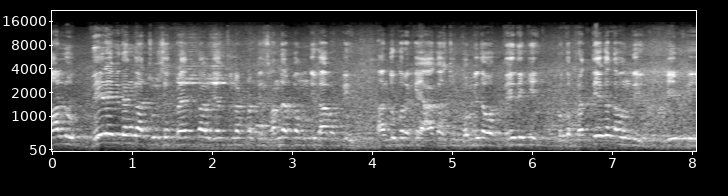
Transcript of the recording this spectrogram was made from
వాళ్ళు వేరే విధంగా చూసే ప్రయత్నాలు చేస్తున్నటువంటి సందర్భం ఉంది కాబట్టి అందుకొరకే ఆగస్టు తొమ్మిదవ తేదీకి ఒక ప్రత్యేకత ఉంది. ఈ ఈ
